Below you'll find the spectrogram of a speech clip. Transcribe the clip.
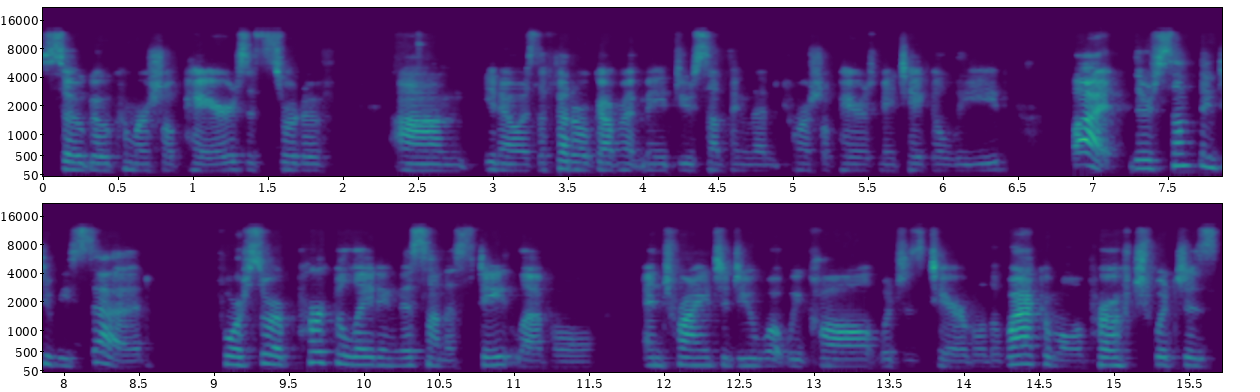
so go commercial payers. It's sort of, um, you know, as the federal government may do something, then commercial payers may take a lead. But there's something to be said for sort of percolating this on a state level and trying to do what we call, which is terrible, the whack-a-mole approach, which is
